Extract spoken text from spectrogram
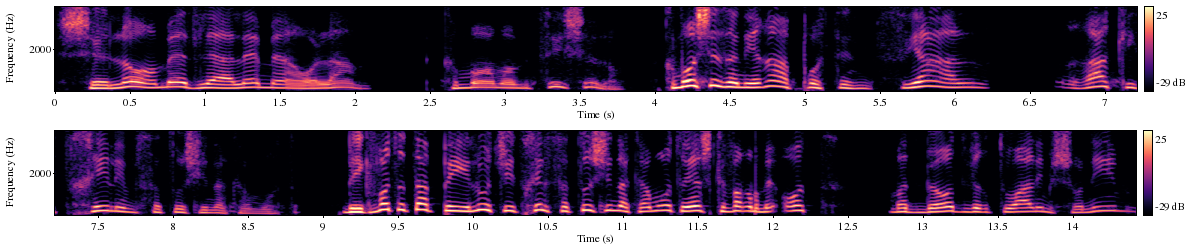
שלא עומד להיעלם מהעולם, כמו הממציא שלו. כמו שזה נראה, הפוטנציאל רק התחיל עם סטושי נקמוטו. בעקבות אותה פעילות שהתחיל סטושי נקמוטו, יש כבר מאות מטבעות וירטואליים שונים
